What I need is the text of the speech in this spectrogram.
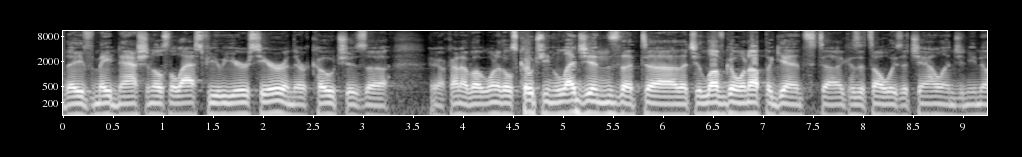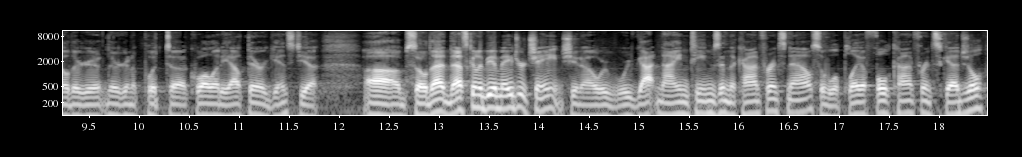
they've made nationals the last few years here, and their coach is a you know, kind of a, one of those coaching legends that uh, that you love going up against because uh, it's always a challenge, and you know they're they're going to put uh, quality out there against you. Uh, so that that's going to be a major change. You know, we, have got nine teams in the conference now, so we'll play a full conference schedule.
